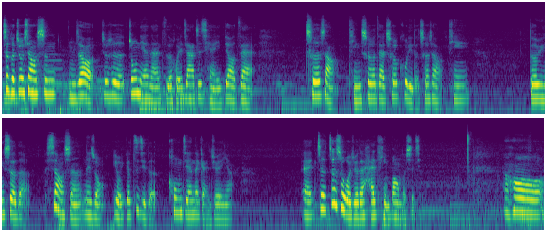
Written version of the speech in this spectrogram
这个就像是你知道，就是中年男子回家之前一定要在车上停车，在车库里的车上听德云社的相声，那种有一个自己的空间的感觉一样。哎，这这是我觉得还挺棒的事情。然后，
